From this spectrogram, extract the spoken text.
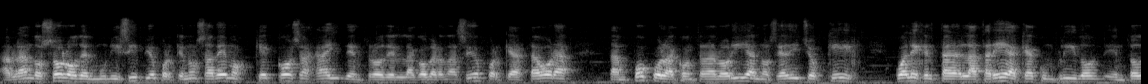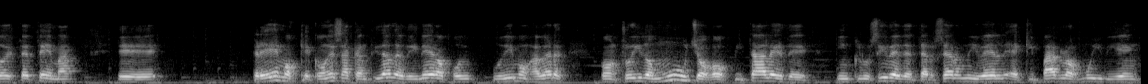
hablando solo del municipio porque no sabemos qué cosas hay dentro de la gobernación, porque hasta ahora tampoco la Contraloría nos ha dicho qué, cuál es la tarea que ha cumplido en todo este tema. Eh, creemos que con esa cantidad de dinero pudimos haber construido muchos hospitales, de, inclusive de tercer nivel, equiparlos muy bien,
